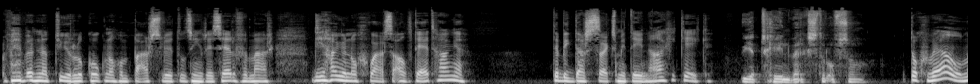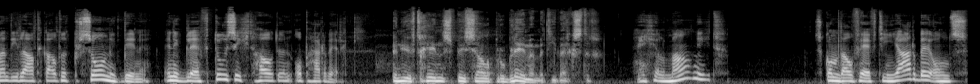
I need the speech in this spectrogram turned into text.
We hebben natuurlijk ook nog een paar sleutels in reserve, maar die hangen nog waar ze altijd hangen. Dat heb ik daar straks meteen aangekeken. U hebt geen werkster of zo? Toch wel, maar die laat ik altijd persoonlijk binnen. En ik blijf toezicht houden op haar werk. En u heeft geen speciale problemen met die werkster? Nee, helemaal niet. Ze komt al 15 jaar bij ons.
